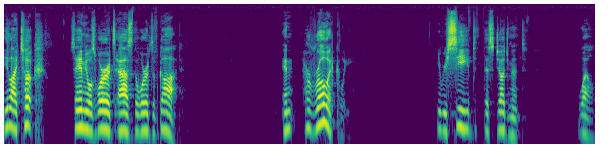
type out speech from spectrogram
Eli took Samuel's words as the words of God. And heroically, he received this judgment well.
